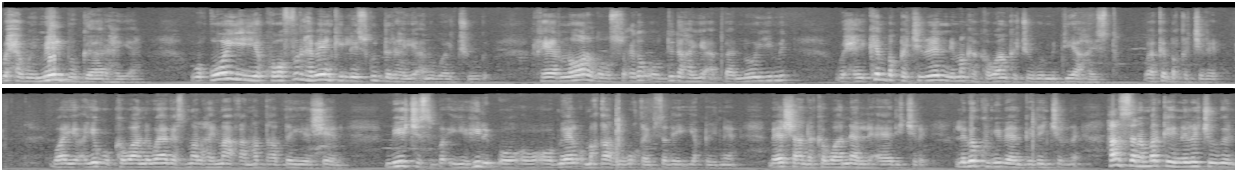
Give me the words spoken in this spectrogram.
waxa weye meel buu gaarahayaa. Waqooyi iyo koonfur habeenkii laysku darahaya anigu waa joogay. Reer noorad oo socdo oo didahaya baa noo yimid waxay ka baqi jireen nimanka kawaanka joogo midiyaa haysto. Waa ka baqi jireen waayo iyagu kawaana waagaas ma lahay ma aqaan. Hadda hadday yeesheen miijisba iyo hilib oo meel maqaar lagu qaybsaday yaqiineen. Meeshaana kawaanaa la aadi jiray. Laba kumi baan gadan jirnay. Hal sana markay nala joogeen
